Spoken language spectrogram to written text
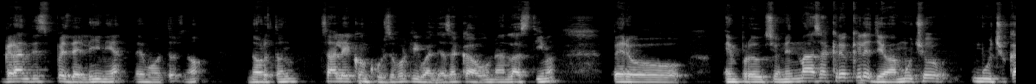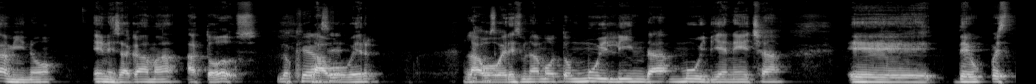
grandes, pues de línea de motos, ¿no? Norton sale de concurso porque igual ya se acabó una lástima, pero en producción en masa creo que les lleva mucho, mucho camino en esa gama a todos. Lo que la hace, la Over es una moto muy linda, muy bien hecha. Eh, de, pues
